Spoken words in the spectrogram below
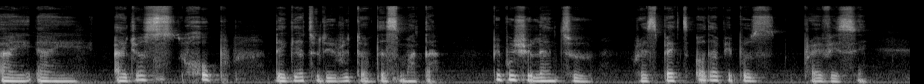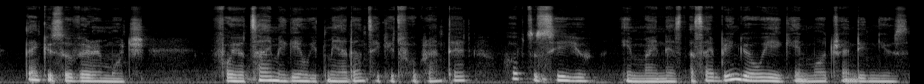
I I I just hope they get to the root of this matter. People should learn to respect other people's privacy. Thank you so very much for your time again with me. I don't take it for granted. Hope to see you in my nest as I bring your way again more trending news.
